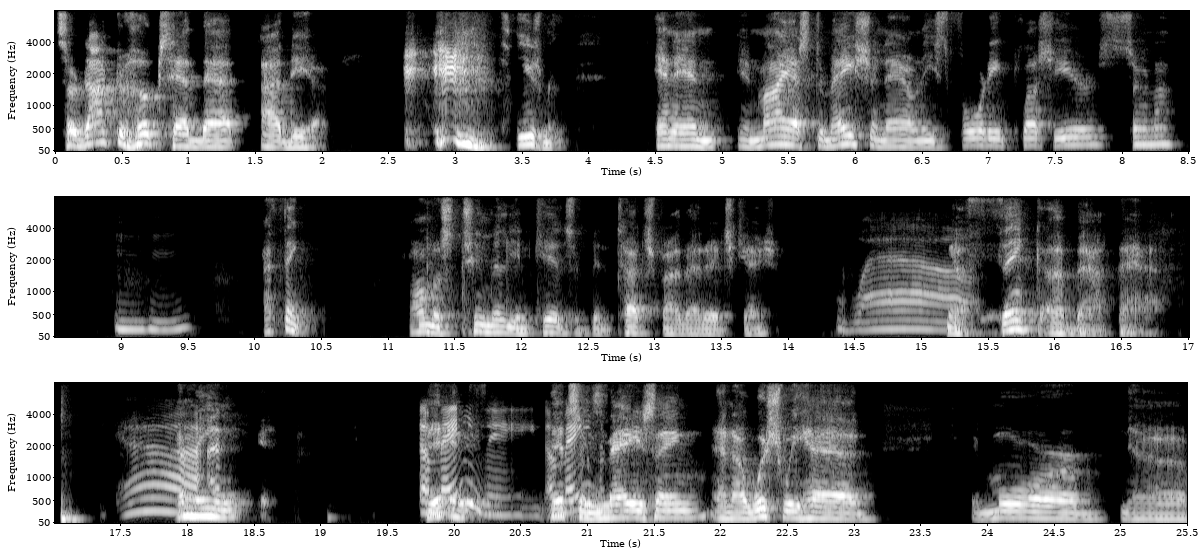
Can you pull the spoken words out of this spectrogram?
So Dr. Hooks had that idea. Excuse me. And in in my estimation now, in these 40 plus years, Suna, mm-hmm. I think almost 2 million kids have been touched by that education. Wow. Now think about that. Yeah. I mean, amazing. It, it's amazing. amazing. And I wish we had more uh,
